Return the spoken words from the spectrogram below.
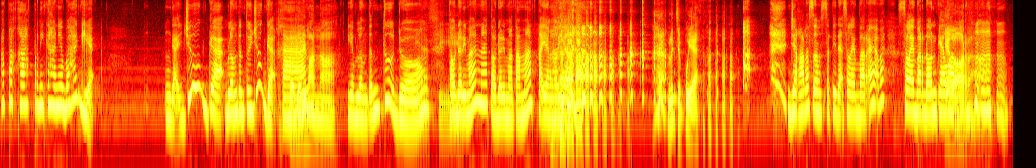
apakah pernikahannya bahagia? Enggak juga, belum tentu juga kan. Tahu dari mana? Ya belum tentu dong. Iya. Tahu dari mana? Tahu dari mata-mata yang ngeliat. Lu cepu ya. Jakarta se- setidak selebar eh apa? Selebar daun kelor. Kelor.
